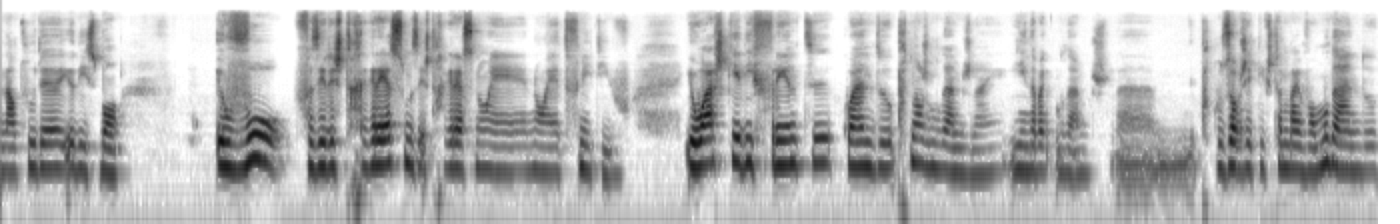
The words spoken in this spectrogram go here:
na altura, eu disse, bom, eu vou fazer este regresso, mas este regresso não é, não é definitivo. Eu acho que é diferente quando. Porque nós mudamos, não é? E ainda bem que mudamos. porque os objetivos também vão mudando,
